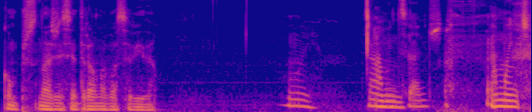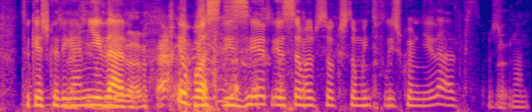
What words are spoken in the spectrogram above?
como personagem central na vossa vida? Ui, Há Há muitos anos. há muitos. Tu queres que eu diga a minha idade? Eu posso dizer, eu sou uma pessoa que estou muito feliz com a minha idade, mas pronto.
